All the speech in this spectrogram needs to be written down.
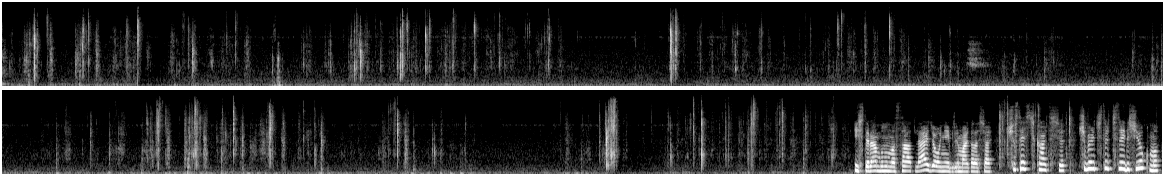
İşte ben bununla saatlerce oynayabilirim arkadaşlar. Şu ses çıkartışı, şu böyle çıtır çıtır edişi yok mu?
